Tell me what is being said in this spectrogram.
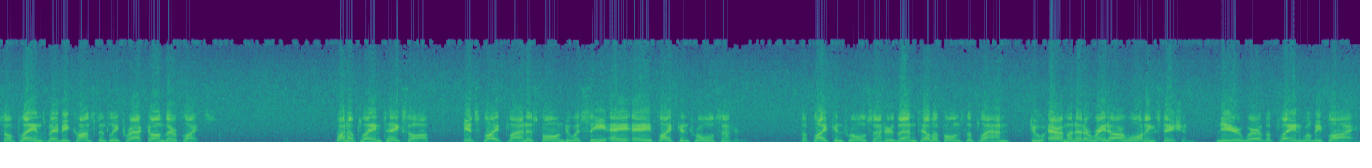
so planes may be constantly tracked on their flights. When a plane takes off, its flight plan is phoned to a CAA Flight Control Center. The Flight Control Center then telephones the plan to airmen at a radar warning station near where the plane will be flying.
